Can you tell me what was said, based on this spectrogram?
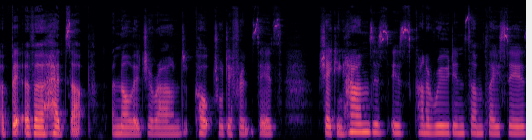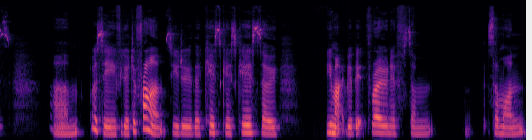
a bit of a heads up and knowledge around cultural differences. Shaking hands is is kind of rude in some places. Um, obviously, if you go to France, you do the kiss, kiss, kiss. So you might be a bit thrown if some someone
